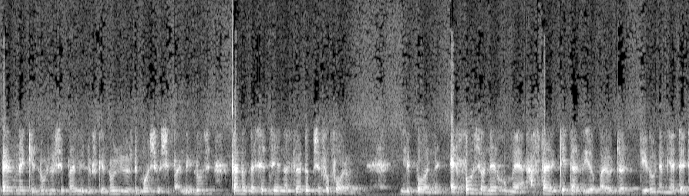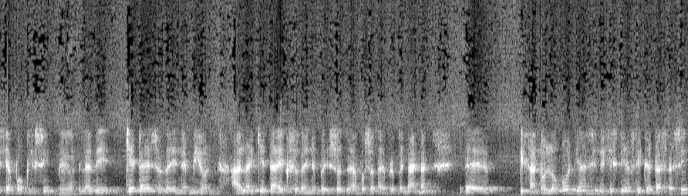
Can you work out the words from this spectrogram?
παίρνουν καινούριους υπαλλήλους, καινούριους δημόσιους υπαλλήλους, κάνοντας έτσι ένα στρατό ψηφοφόρων. Λοιπόν, εφόσον έχουμε αυτά και τα δύο παρατηρούν μια τέτοια απόκληση, ναι. δηλαδή και τα έσοδα είναι μείον, αλλά και τα έξοδα είναι περισσότερα από όσα θα έπρεπε να είναι, ε, Πιθανολογώ ότι αν συνεχιστεί αυτή η κατάσταση,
